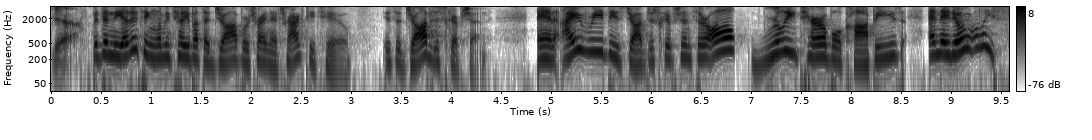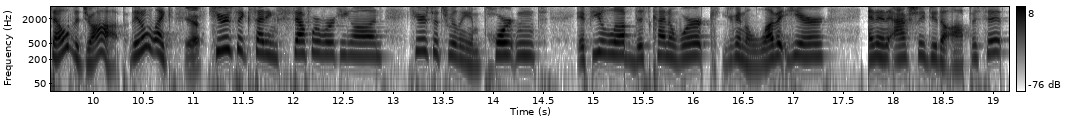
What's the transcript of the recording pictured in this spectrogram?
Yeah. But then the other thing, let me tell you about the job we're trying to attract you to is the job description. And I read these job descriptions, they're all really terrible copies and they don't really sell the job. They don't like, yep. here's the exciting stuff we're working on, here's what's really important. If you love this kind of work, you're going to love it here. And then actually do the opposite.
